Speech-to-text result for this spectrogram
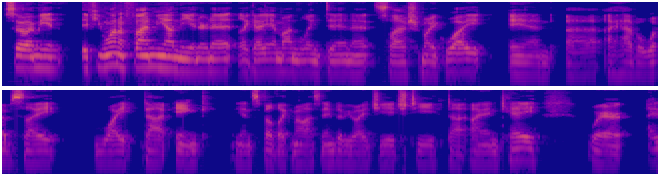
So, I mean, if you want to find me on the internet, like I am on LinkedIn at slash Mike Wight, and uh, I have a website, wight.ink, again, spelled like my last name, W I G H T dot I N K, where I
